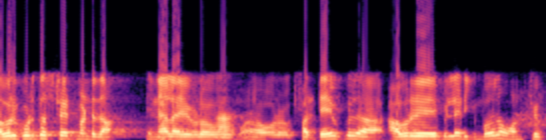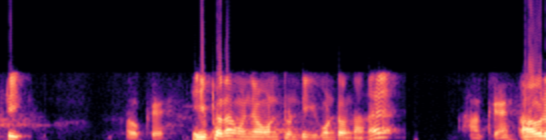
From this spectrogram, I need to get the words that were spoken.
அவர் கொடுத்த ஸ்டேட்மெண்ட் தான். என்னால இவ்வளோ. ஒரு ஃபர் டேவுக்கு அவரு பில் அடிக்கும் போதுல ஒன் ஃபிஃப்டி ஓகே இப்பதான் கொஞ்சம் ஒன் டுவெண்ட்டிக்கு கொண்டு வந்தாங்க. ஓகே அவர்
